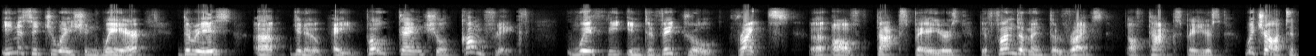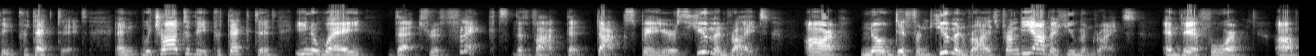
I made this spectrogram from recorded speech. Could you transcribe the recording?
in a situation where there is, uh, you know, a potential conflict with the individual rights uh, of taxpayers, the fundamental rights of taxpayers, which are to be protected and which are to be protected in a way that reflects the fact that taxpayers' human rights are no different human rights from the other human rights. And therefore, uh,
